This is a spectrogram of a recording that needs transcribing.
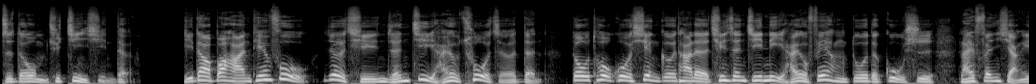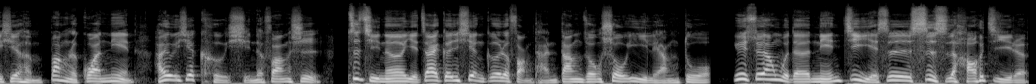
值得我们去进行的？提到包含天赋、热情、人际，还有挫折等，都透过宪哥他的亲身经历，还有非常多的故事来分享一些很棒的观念，还有一些可行的方式。自己呢，也在跟宪哥的访谈当中受益良多。因为虽然我的年纪也是四十好几了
